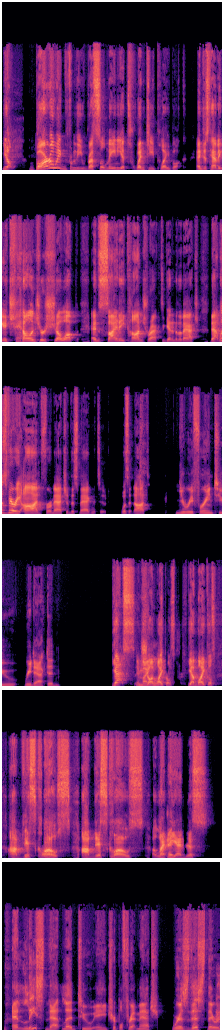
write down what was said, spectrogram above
you know, borrowing from the WrestleMania 20 playbook and just having a challenger show up and sign a contract to get into the match. That was very odd for a match of this magnitude, was it not? You're referring to Redacted? Yes, and, and Shawn Michaels. Yeah, Michaels. I'm this close. I'm this close. Let me end this. At least that led to a triple threat match Whereas this, they were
